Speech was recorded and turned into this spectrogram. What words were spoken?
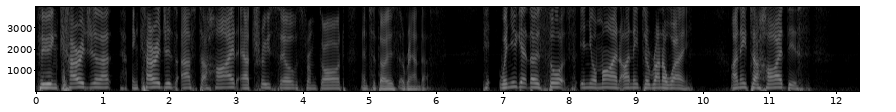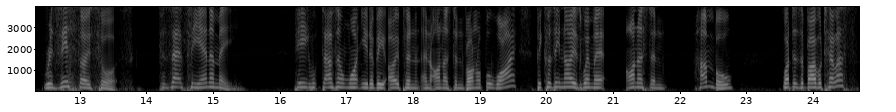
who encourages encourages us to hide our true selves from God and to those around us. When you get those thoughts in your mind, I need to run away. I need to hide this. Resist those thoughts because that's the enemy. He doesn't want you to be open and honest and vulnerable. Why? Because he knows when we're honest and humble, what does the Bible tell us?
